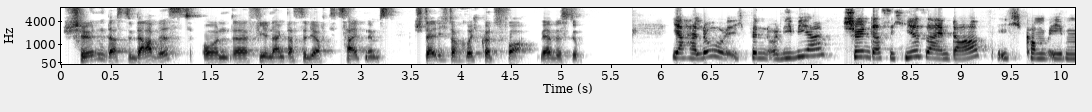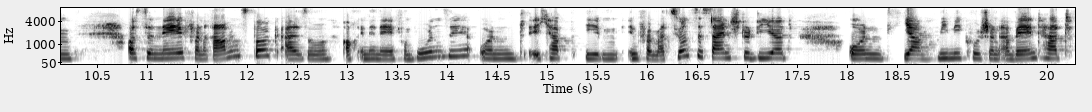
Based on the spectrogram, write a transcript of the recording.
Schön, dass du da bist und äh, vielen Dank, dass du dir auch die Zeit nimmst. Stell dich doch ruhig kurz vor. Wer bist du? Ja, hallo, ich bin Olivia. Schön, dass ich hier sein darf. Ich komme eben aus der Nähe von Ravensburg, also auch in der Nähe vom Bodensee. Und ich habe eben Informationsdesign studiert. Und ja, wie Nico schon erwähnt hat,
